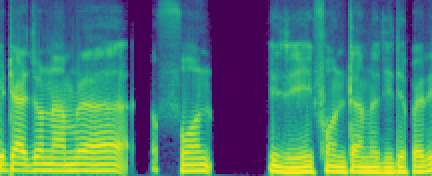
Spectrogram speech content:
এটার জন্য আমরা ফোন এই যে এই ফোনটা আমরা দিতে পারি।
